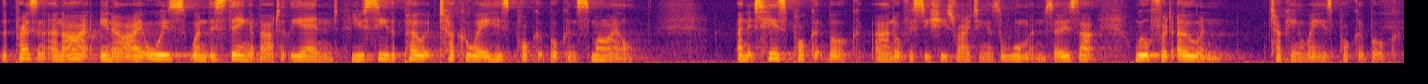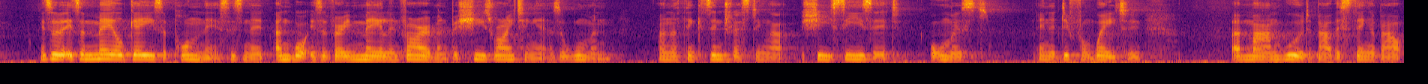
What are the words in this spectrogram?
the present. And I, you know, I always when this thing about at the end, you see the poet tuck away his pocketbook and smile. And it's his pocketbook, and obviously she's writing as a woman. So is that Wilfred Owen tucking away his pocketbook? It's a, it's a male gaze upon this, isn't it? And what is a very male environment, but she's writing it as a woman. And I think it's interesting that she sees it almost in a different way to a man would about this thing about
